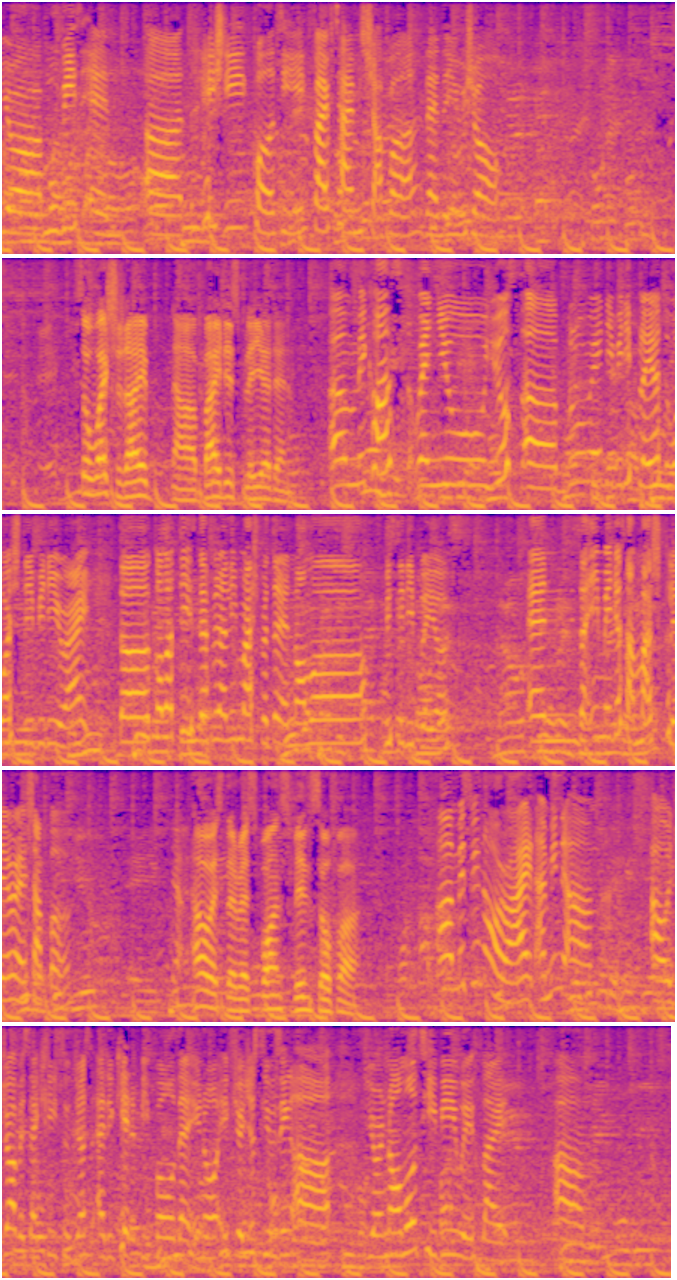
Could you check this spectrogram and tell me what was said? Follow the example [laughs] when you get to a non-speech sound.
your movies in uh, HD quality, five times sharper than the usual. So, why should I uh, buy this player then? Um, because when you use a Blu-ray DVD player to watch DVD, right, the quality is definitely much better than normal VCD players, and the images are much clearer and sharper. How has the response been so far? Um, it's been alright. I mean, um, our job is actually to just educate the people that you know if you're just using uh, your normal TV with like um,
